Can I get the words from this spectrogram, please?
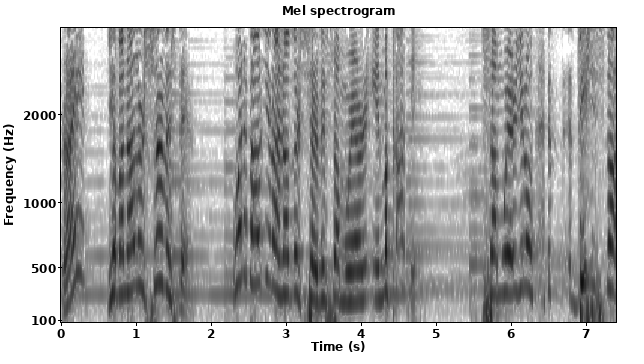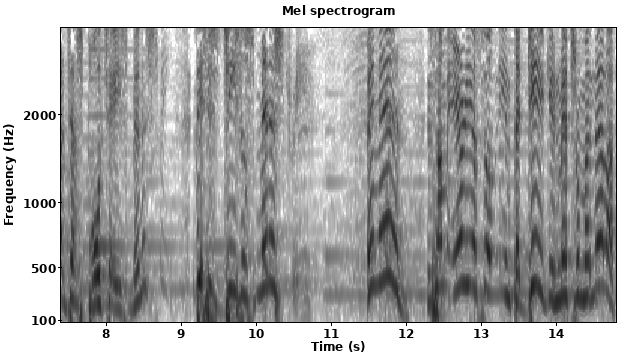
Right? You have another service there. What about, you know, another service somewhere in Makati? Somewhere, you know, this is not just Paul Chase ministry. This is Jesus ministry. Amen. Some areas of in Taguig, in Metro Manila,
